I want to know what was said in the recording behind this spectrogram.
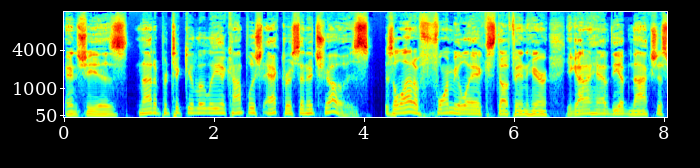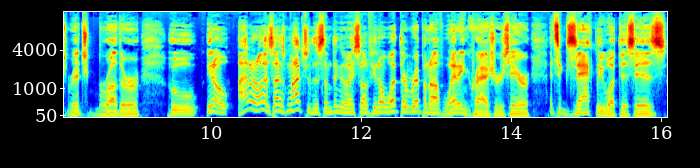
and she is not a particularly accomplished actress, and it shows. There's a lot of formulaic stuff in here. You got to have the obnoxious rich brother who, you know, I don't know. As I was watching this, I'm thinking to myself, you know what? They're ripping off Wedding Crashers here. That's exactly what this is.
